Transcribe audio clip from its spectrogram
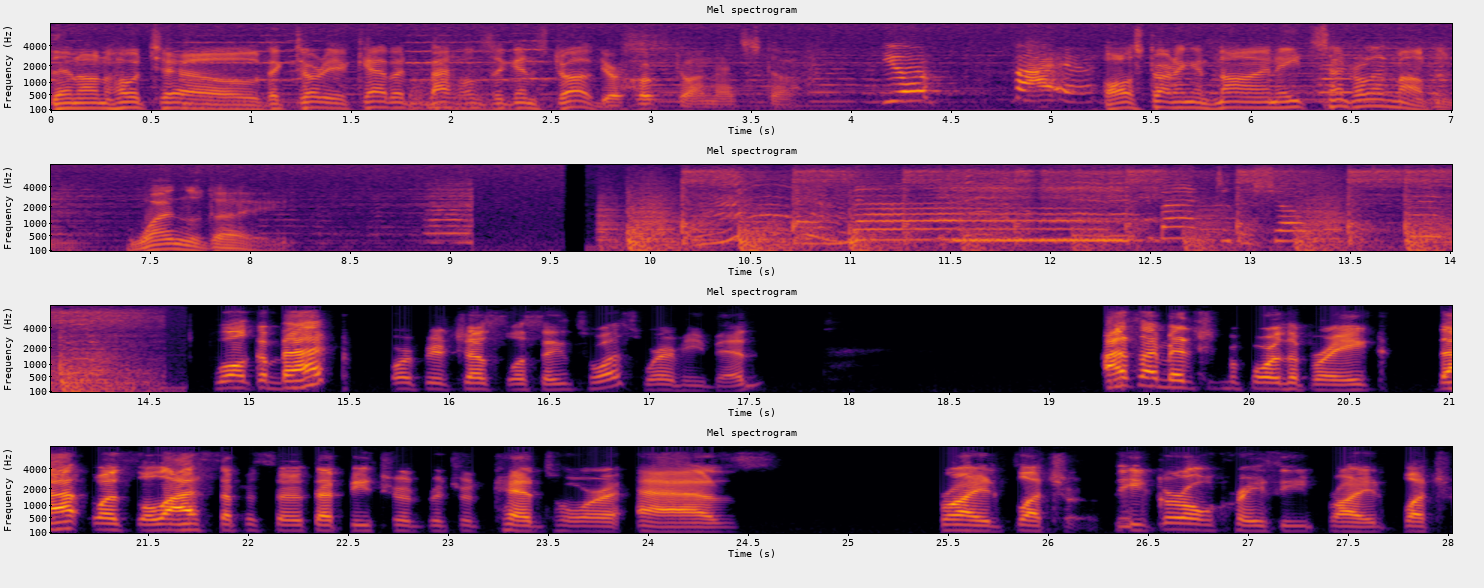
Then on Hotel, Victoria Cabot battles against drugs. You're hooked on that stuff. You're fired. All starting at 9, 8 Central and Mountain. Wednesday. Back to the show. Welcome back, or if you're just listening to us, where have you been? As I mentioned before the break, that was the last episode that featured Richard Kantor as Brian Fletcher, the girl crazy Brian Fletcher.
